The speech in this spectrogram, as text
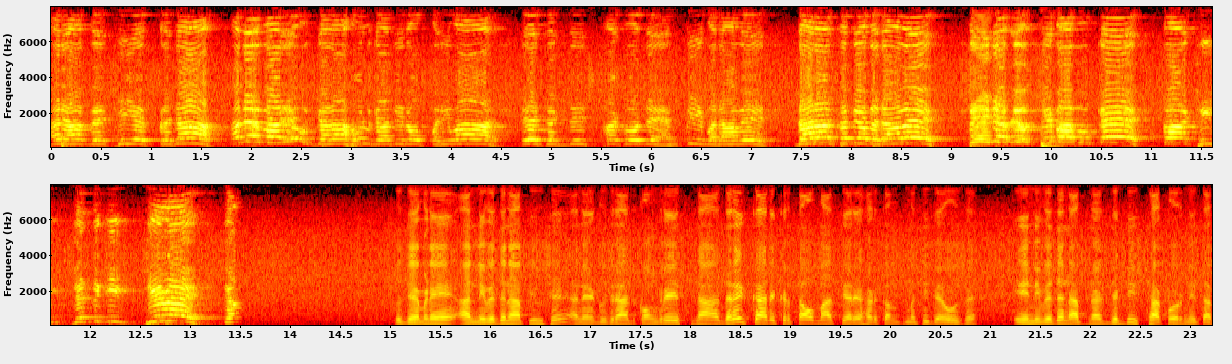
અને આ બેઠી એ પ્રજા અને મારે રાહુલ ગાંધીનો પરિવાર. એ જગદીશ ઠાકોરને એમપી બનાવે, ધારાસભ્ય બનાવે સીડબ્લ્યુસી બાબુ કે તો આખી જિંદગી જીવે તો જેમણે આ નિવેદન આપ્યું છે અને ગુજરાત કોંગ્રેસના દરેક કાર્યકર્તાઓમાં અત્યારે હડકંપ મચી ગયો છે, એ નિવેદન આપનાર જગદીશ ઠાકોર, નેતા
